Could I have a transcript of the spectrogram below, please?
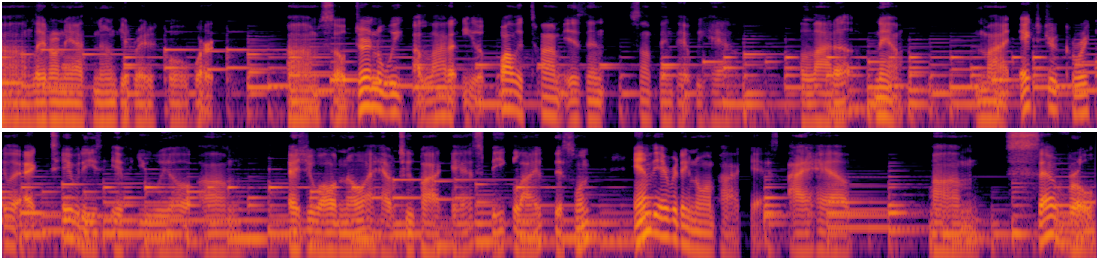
um, later on the afternoon, get ready for work. Um, so during the week, a lot of you know, quality time isn't something that we have a lot of. Now, my extracurricular activities, if you will, um, as you all know, I have two podcasts Speak Life, this one, and the Everyday Norm podcast. I have um, several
